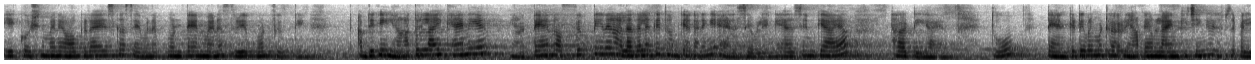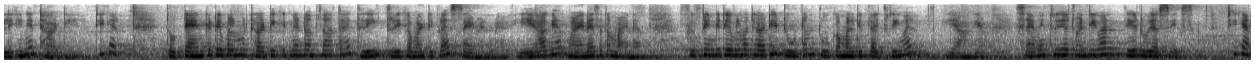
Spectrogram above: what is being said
एक क्वेश्चन मैंने और कराया इसका seven upon ten minus three upon fifteen अब देखिए, यहाँ तो लाइक है नहीं है, यहाँ टेन और फिफ्टीन है अलग अलग है तो हम क्या करेंगे? एल एलसीएम लेंगे। एलसीएम क्या आया? थर्टी आया। तो टेन के टेबल में थर्टी यहाँ पे हम लाइन खींचेंगे, सबसे पहले लिखेंगे थर्टी, ठीक है? तो टेन के टेबल में थर्टी कितने टर्म्स आता है? थ्री थ्री का मल्टीप्लाई सेवन में, ये आ गया, माइनस है तो माइनस। फिफ्टीन के टेबल में थर्टी, टू टर्म, टू का मल्टीप्लाई थ्री में, ये आ गया। सेवन, थ्री या ट्वेंटी वन, थ्री टू या सिक्स, ठीक है?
